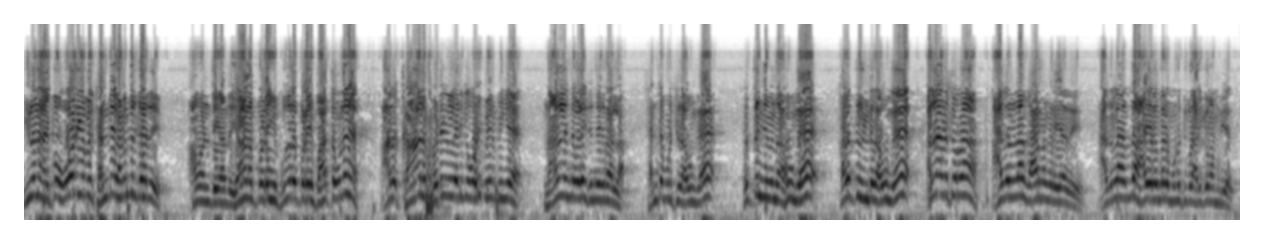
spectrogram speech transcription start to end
இல்லனா இப்போ ஓடிய போய் சண்டை நடந்திருக்காது. அவனுடைய அந்த யானைப்படையும் குதிரைப்படையும் பார்த்த உடனே அது காலு படைகள் அடிக்க ஓடி போயிருப்பீங்க. நாலு இந்த வேலையை செஞ்சுக்கிறாள். சண்டை பிடிச்சது அவங்க ரத்தம் அவங்க களத்தில் நின்றது அவங்க. அல்ல என்ன சொல்றான்? அதெல்லாம் காரணம் கிடையாது. அதெல்லாம் இருந்தா ஆயிரம் பேரை முன்னூத்தி அடிக்கலாம் முடியாது.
